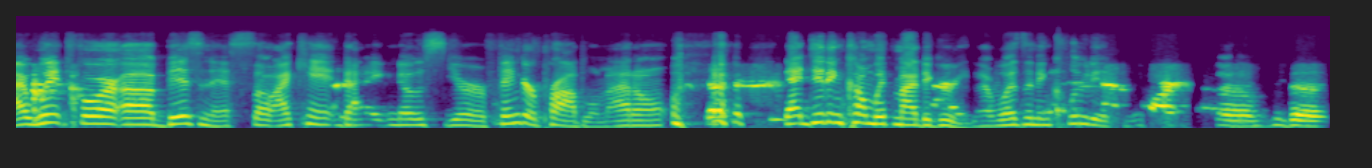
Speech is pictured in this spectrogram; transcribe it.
I went for a business, so I can't diagnose your finger problem. I don't. that didn't come with my degree. That wasn't included. Part of the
